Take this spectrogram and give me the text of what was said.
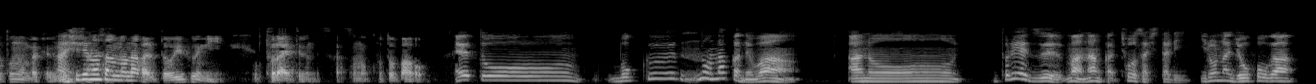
うと思うんだけど、はい西島さんの中でどういうふうに捉えてるんですか？その言葉を。えっ、と、僕の中では、あのーとりあえず、まあなんか調査したり、いろんな情報が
